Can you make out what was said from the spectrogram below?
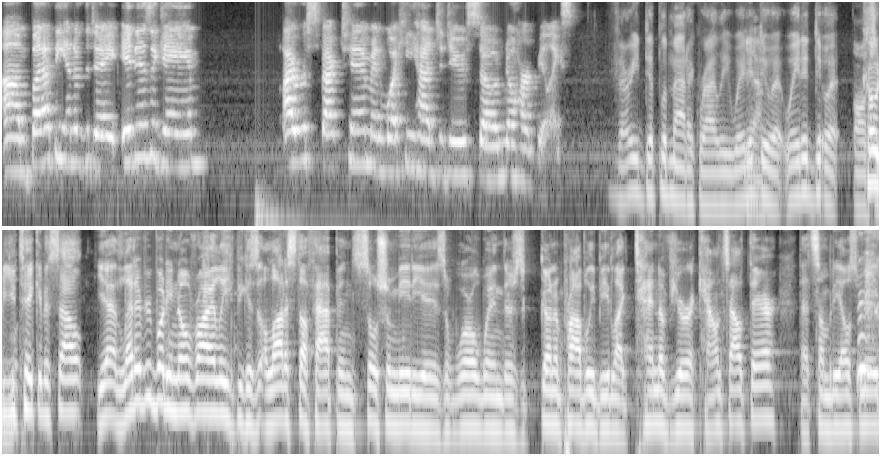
Um, but at the end of the day, it is a game. I respect him and what he had to do, so no hard feelings. Very diplomatic, Reilly. Way to Yeah. do it. Way to do it. Awesome. Cody, you taking us out? Yeah, let everybody know, Reilly, because a lot of stuff happens. Social media is a whirlwind. There's going to probably be like 10 of your accounts out there that somebody else made.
